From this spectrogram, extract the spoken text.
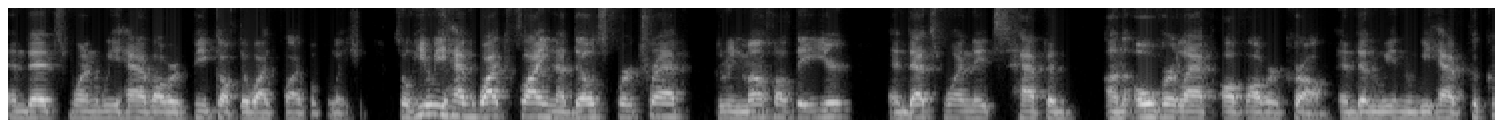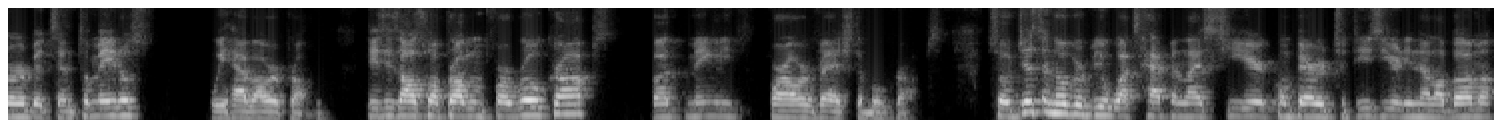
and that's when we have our peak of the whitefly population. So here we have whitefly in adults per trap during month of the year, and that's when it's happened an overlap of our crop. And then when we have cucurbits and tomatoes, we have our problem. This is also a problem for row crops, but mainly for our vegetable crops. So just an overview what's happened last year compared to this year in Alabama.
